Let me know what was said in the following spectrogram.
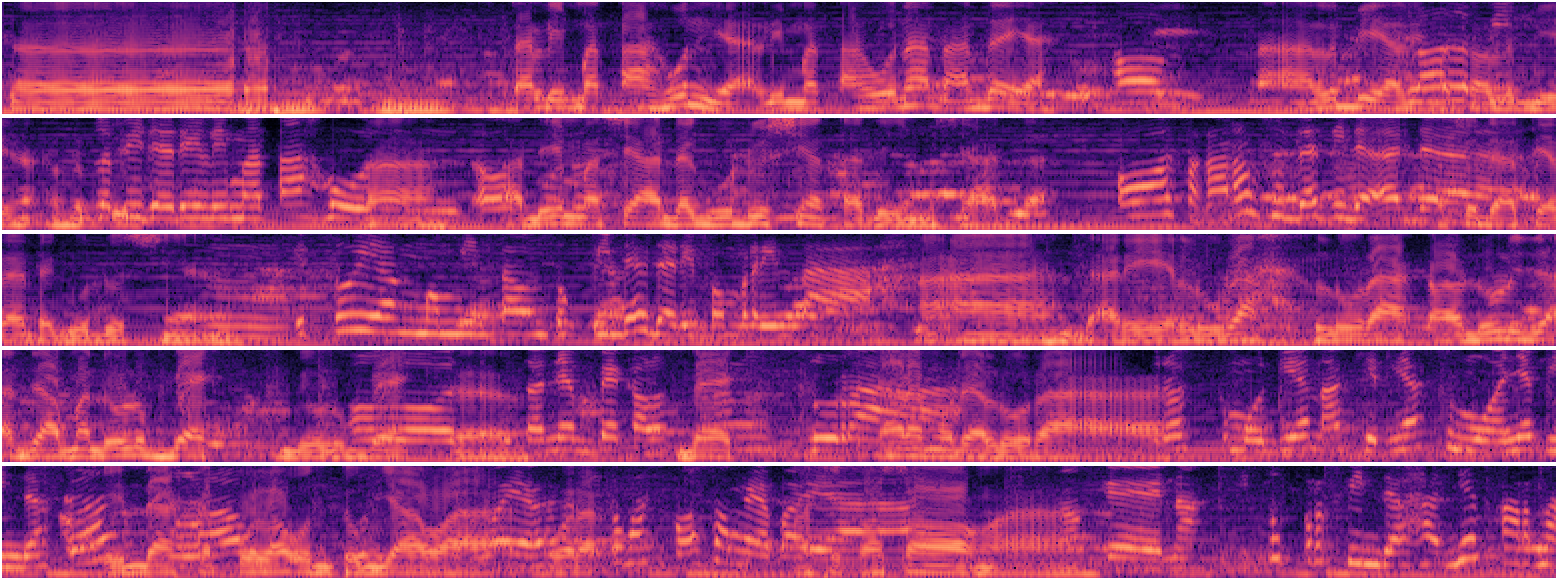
Uh, kita lima tahun ya, lima tahunan ada ya. Oh, nah, lebih ya lima oh, tahun lebih, lebih. Lebih dari lima tahun. Nah, oh, tadi masih ada gudusnya tadi masih ada. Oh, sekarang sudah tidak ada. Sudah tidak ada gudusnya. Hmm, itu yang meminta untuk pindah dari pemerintah. Ah, dari lurah, lurah. Kalau dulu zaman dulu back, dulu oh, back. Oh, sebutannya back kalau back. sekarang lurah. Sekarang udah lurah. Terus kemudian akhirnya semuanya pindah ke pindah Pulau, ke Pulau Untung Jawa. Oh, yang itu masih kosong ya, Pak masih ya? Masih kosong. Ah. Oke, nah itu perpindahannya karena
